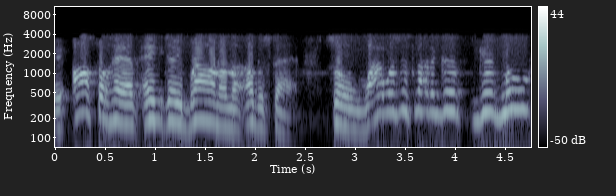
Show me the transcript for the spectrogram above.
They also have A.J. Brown on the other side. So why was this not a good good move?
